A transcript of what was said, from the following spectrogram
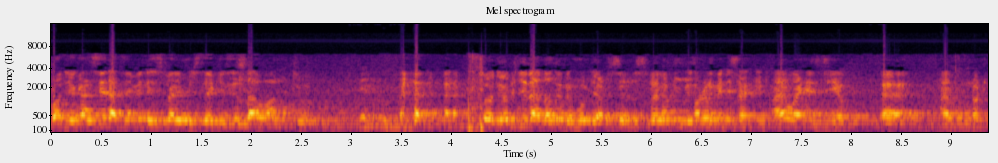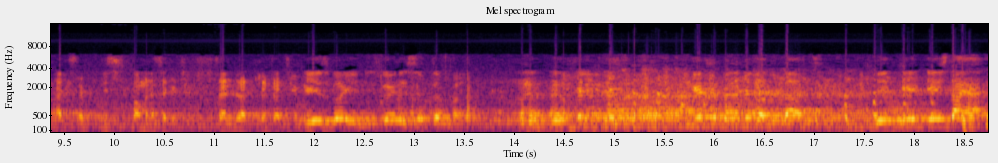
but you can see that even the spelling mistake is in that one too. so the original doesn't remove your spelling mistake. Foreign Minister, if I were SGF, uh, I would not accept this permanent secretary to send that letter to you. He's going. He's going in September. Give me benefit of the doubt. He, he, he's tired.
